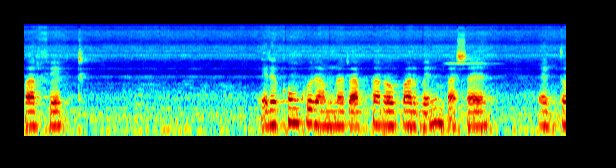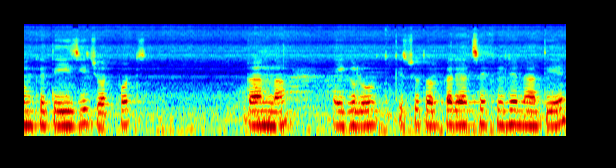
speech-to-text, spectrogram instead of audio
পারফেক্ট। এরকম করে আপনারা, আপনারাও পারবেন। বাসায় একদম খেতে ইজি চটপট রান্না। এগুলো কিছু তরকারি আছে ফেলে না দিয়ে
